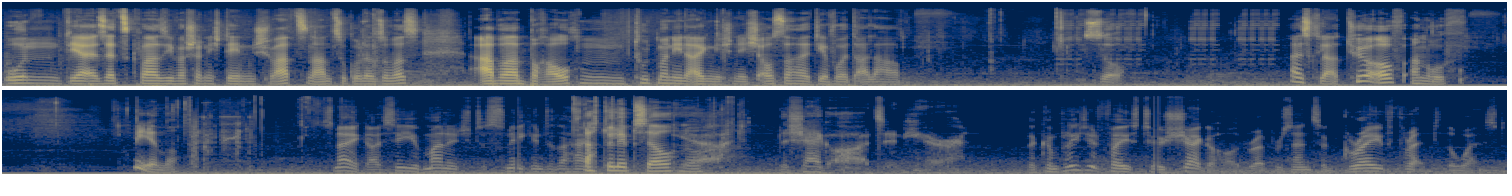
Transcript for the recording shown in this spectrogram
und der ersetzt quasi wahrscheinlich den schwarzen Anzug oder sowas. Aber brauchen tut man ihn eigentlich nicht, außer halt, ihr wollt alle haben. So. Alles klar, Tür auf, Anruf. Wie immer. Snake, I see you've managed to sneak into the Ach, du lebst ja auch noch. The Shagahard's in here. The completed Phase 2 Shagahod represents a grave threat to the West.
